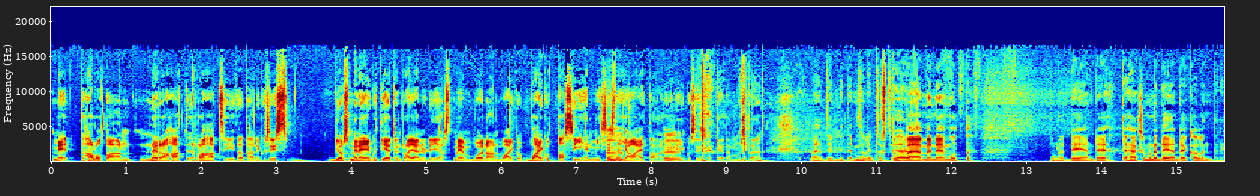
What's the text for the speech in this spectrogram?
me halutaan ne rahat, rahat siitä, tai niin kuin siis jos menee jonkun tietyn rajan yli ja me voidaan vaiku- vaikuttaa siihen, missä sitä jaetaan, mm. ja niin kuin siis kaikkea tämmöistä. Mä en tiedä, miten mun pää menee, mutta mulle D&D, tehdäänkö semmoinen D&D-kalenteri,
